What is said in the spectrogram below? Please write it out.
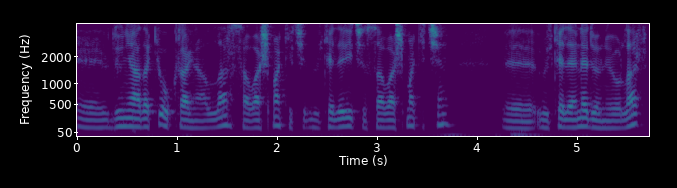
E, dünyadaki Ukraynalılar savaşmak için, ülkeleri için savaşmak için e, ülkelerine dönüyorlar.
